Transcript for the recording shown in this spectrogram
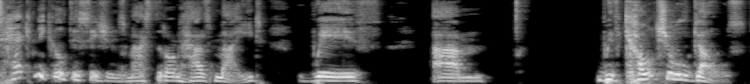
technical decisions Mastodon has made with, um, with cultural goals.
